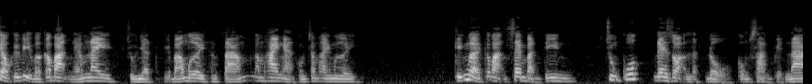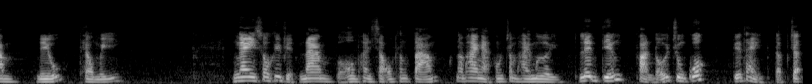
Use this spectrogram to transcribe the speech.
chào quý vị và các bạn ngày hôm nay, Chủ nhật ngày 30 tháng 8 năm 2020. Kính mời các bạn xem bản tin Trung Quốc đe dọa lật đổ Cộng sản Việt Nam nếu theo Mỹ. Ngay sau khi Việt Nam vào hôm 26 tháng 8 năm 2020 lên tiếng phản đối Trung Quốc tiến hành tập trận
